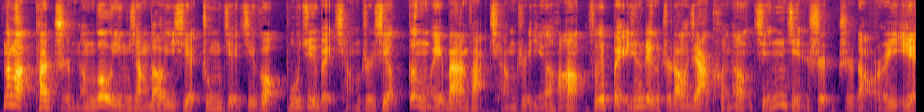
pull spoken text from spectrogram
那么它只能够影响到一些中介机构，不具备强制性，更没办法强制银行。所以北京这个指导价可能仅仅是指导而已。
